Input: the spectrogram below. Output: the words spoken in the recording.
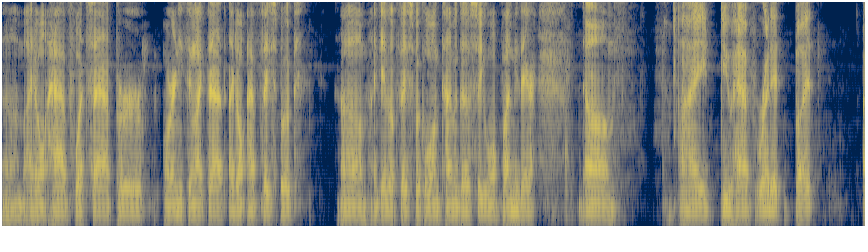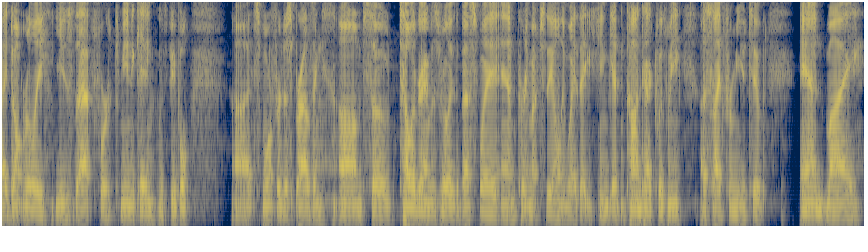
Um, I don't have WhatsApp or or anything like that. I don't have Facebook. Um, I gave up Facebook a long time ago, so you won't find me there. Um, I do have Reddit, but I don't really use that for communicating with people. Uh, it's more for just browsing. Um, so Telegram is really the best way and pretty much the only way that you can get in contact with me aside from YouTube. And my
